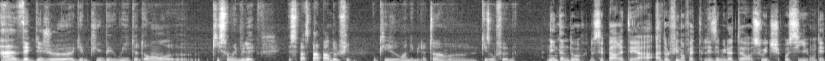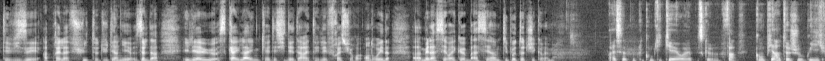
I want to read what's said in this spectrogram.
avec des jeux euh, GameCube et Wii dedans qui sont émulés. Et ça passe pas par Dolphin. Donc ils ont un émulateur qu'ils ont fait. Mais... Nintendo ne s'est pas arrêté à, Dolphin en fait. Les émulateurs Switch aussi ont été visés après la fuite du dernier Zelda. Il y a eu Skyline qui a décidé d'arrêter les frais sur Android. Euh, mais là, c'est vrai que bah, c'est un petit peu touchy quand même. c'est un peu plus compliqué, ouais, parce que, enfin, quand on pirate un jeu oui,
